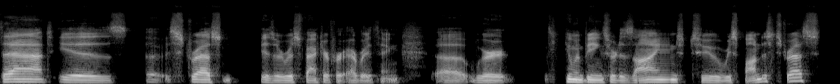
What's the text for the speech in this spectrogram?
that is uh, stress is a risk factor for everything uh, we're human beings are designed to respond to stress.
